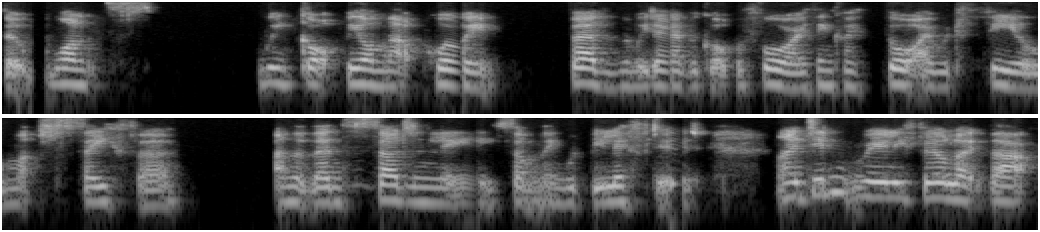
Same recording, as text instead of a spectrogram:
that once we got beyond that point, further than we'd ever got before, I think I thought I would feel much safer and that then suddenly something would be lifted. And I didn't really feel like that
